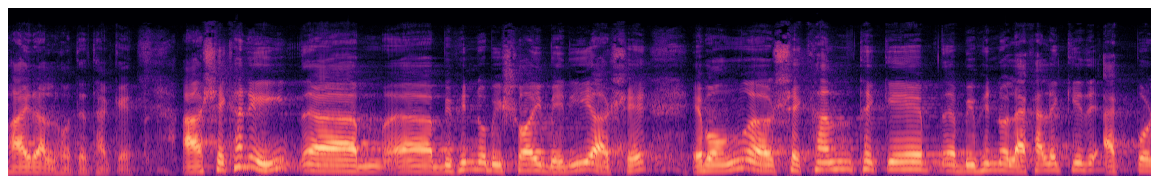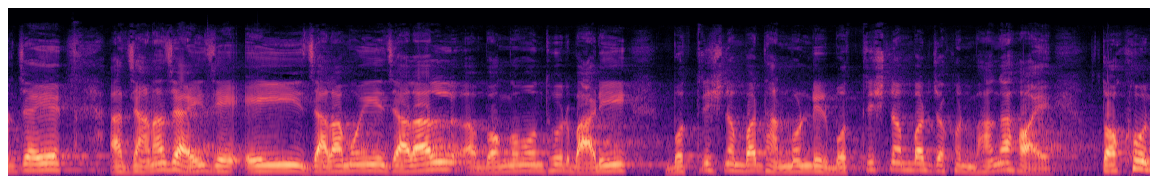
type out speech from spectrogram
ভাইরাল হতে থাকে। সেখানেই বিভিন্ন বিষয় বেরিয়ে আসে এবং সেখান থেকে বিভিন্ন লেখালেখির এক পর্যায়ে জানা যায় যে এই জ্বালাময়ী জালাল বঙ্গবন্ধুর বাড়ি বত্রিশ নম্বর, ধানমন্ডির বত্রিশ নম্বর যখন ভাঙা হয় তখন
